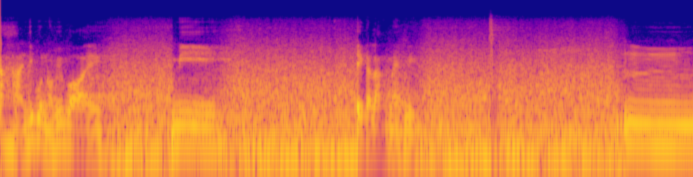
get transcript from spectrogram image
อาหารญี่ปุ่นของพี่บอยมีเอกลักษณ์ไหมพี่ อืม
